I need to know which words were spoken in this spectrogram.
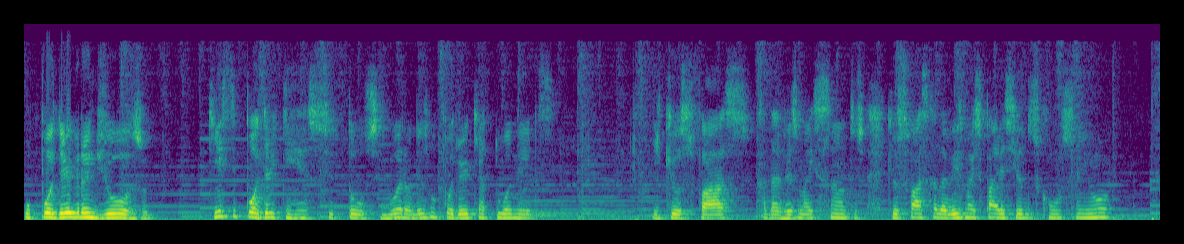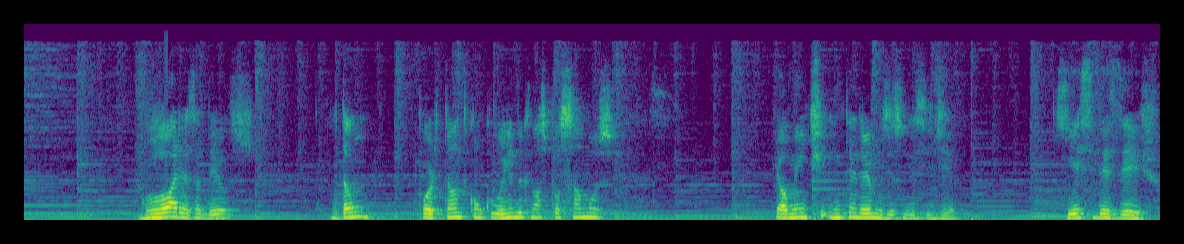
o poder grandioso. Que esse poder que ressuscitou o Senhor é o mesmo poder que atua neles e que os faz cada vez mais santos, que os faz cada vez mais parecidos com o Senhor. Glórias a Deus. Então, portanto, concluindo que nós possamos realmente entendermos isso nesse dia. Que esse desejo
